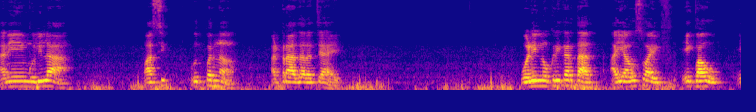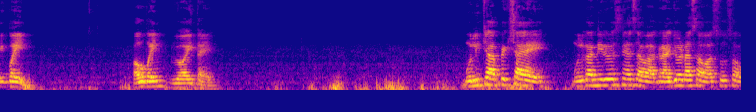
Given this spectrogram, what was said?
आणि मुलीला मासिक उत्पन्न अठरा हजाराचे आहे. वडील नोकरी करतात. आई हाऊसवाईफ एक भाऊ एक बहीण. भाऊ बहीण विवाहित आहे. मुलीच्या अपेक्षा आहे मुलगा निर्व्यसनी असावा ग्रॅज्युएट असावा सुसव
